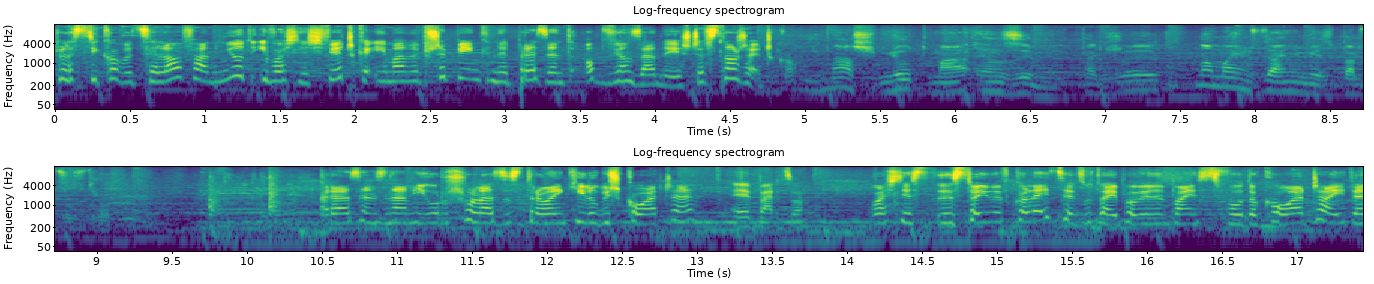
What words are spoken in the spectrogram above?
plastikowy celofan, miód i właśnie świeczkę i mamy przepiękny prezent obwiązany jeszcze wstążeczką. I nasz miód ma enzymy, także no moim zdaniem jest bardzo zdrowy. Razem z nami Urszula ze Strołęki. Lubisz kołacze? bardzo. Właśnie st- stoimy w kolejce tutaj, powiemy Państwu, do kołacza i te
